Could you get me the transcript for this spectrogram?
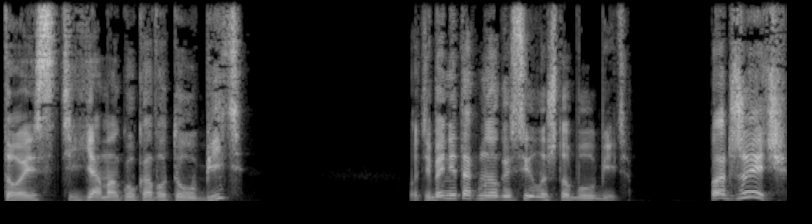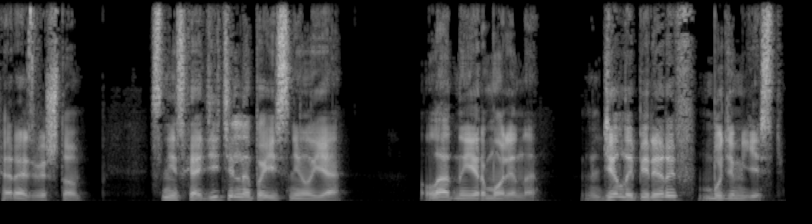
То есть я могу кого-то убить? У тебя не так много силы, чтобы убить. Поджечь, разве что. Снисходительно пояснил я. Ладно, Ермолина, делай перерыв, будем есть.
